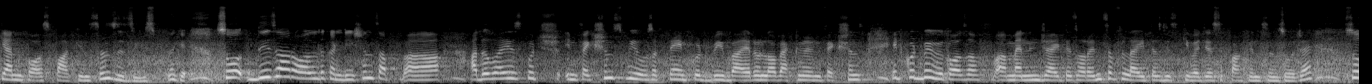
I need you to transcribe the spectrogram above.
can cause Parkinson's disease okay so these are all the conditions otherwise कुछ इन्फेक्शंस भी हो सकते हैं इट कुड बी वायरल और bacterial infections it could be because of meningitis और इंसेफलाइटिस जिसकी वजह से पार्किंसंस हो जाए so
